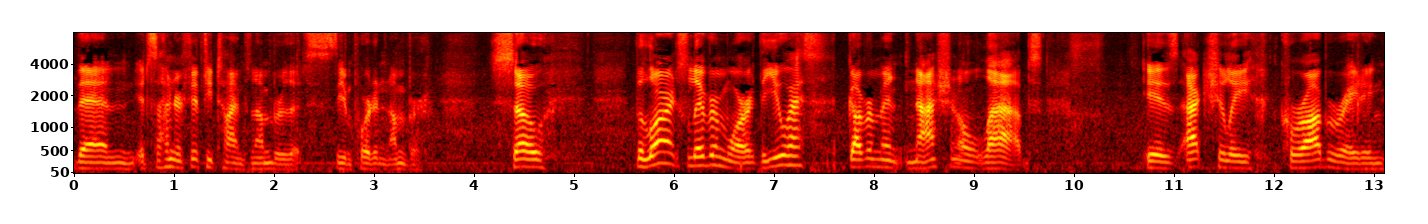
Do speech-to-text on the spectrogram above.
then it's 150 times number that's the important number. So the Lawrence Livermore, the U.S. government national labs, is actually corroborating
